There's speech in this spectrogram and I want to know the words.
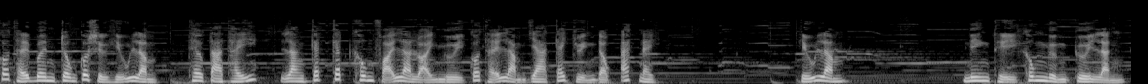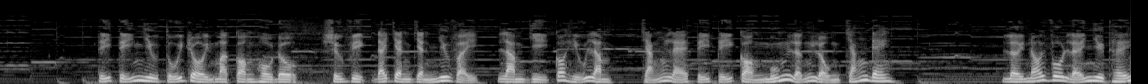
Có thể bên trong có sự hiểu lầm, theo ta thấy, Lan Cách Cách không phải là loại người có thể làm ra cái chuyện độc ác này. Hiểu lầm. Niên thị không ngừng cười lạnh. Tỷ tỷ nhiều tuổi rồi mà còn hồ đồ, sự việc đã dành dành như vậy, làm gì có hiểu lầm, chẳng lẽ tỷ tỷ còn muốn lẫn lộn trắng đen? Lời nói vô lễ như thế,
